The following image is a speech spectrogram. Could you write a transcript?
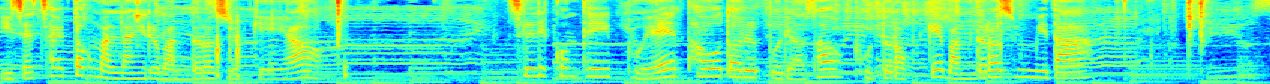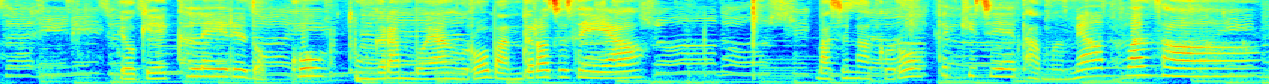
이제 찰떡 말랑이를 만들어줄게요. 실리콘 테이프에 파우더를 뿌려서 부드럽게 만들어줍니다. 여기에 클레이를 넣고 동그란 모양으로 만들어주세요. 마지막으로 패키지에 담으면 완성!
